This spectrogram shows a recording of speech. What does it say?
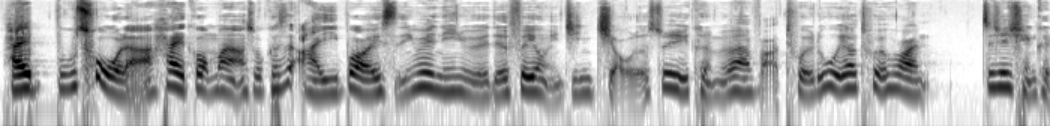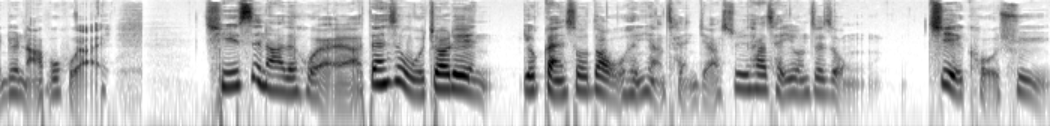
还不错啦，他也跟我妈妈说，可是阿姨不好意思，因为你女儿的费用已经缴了，所以可能没办法退。如果要退的话，这些钱可能就拿不回来。其实是拿得回来啊，但是我教练有感受到我很想参加，所以他才用这种。借口去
